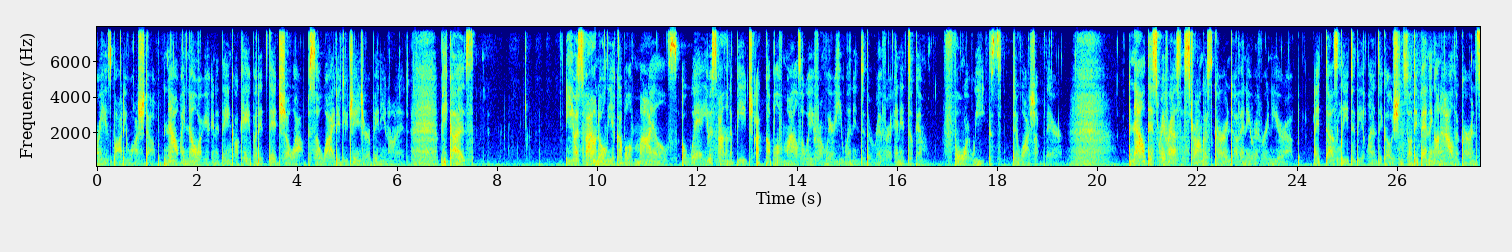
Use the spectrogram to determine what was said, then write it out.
before his body washed up. Now I know what you're gonna think. Okay, but it did show up. So why did you change your opinion on it? Because he was found only a couple of miles away. He was found on a beach a couple of miles away from where he went into the river, and it took him four weeks to wash up there. Now, this river has the strongest current of any river in Europe. It does lead to the Atlantic Ocean, so depending on how the currents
